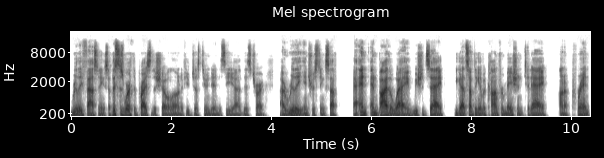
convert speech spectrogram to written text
really fascinating stuff. This is worth the price of the show alone. If you've just tuned in to see uh, this chart, uh, really interesting stuff. And and by the way, we should say you got something of a confirmation today on a print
